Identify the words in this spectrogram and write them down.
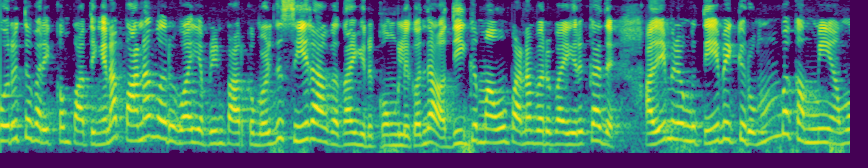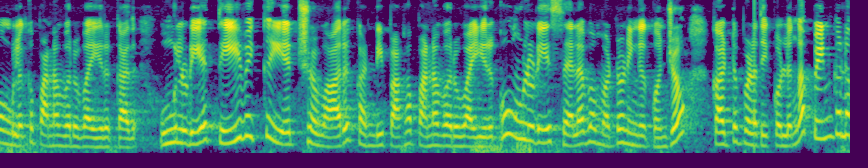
பொறுத்த வரைக்கும் பார்த்தீங்கன்னா பண வருவாய் அப்படின்னு பார்க்கும்பொழுது சீராக தான் இருக்கும். உங்களுக்கு வந்து அதிகமாகவும் பண வருவாய் இருக்காது. அதேமாதிரி உங்கள் தேவைக்கு ரொம்ப கம்மியாகவும் உங்களுக்கு பண வருவாய் இருக்காது. உங்களுடைய தேவைக்கு ஏற்றவாறு கண்டிப்பாக பண வருவாய் இருக்கும். உங்களுடைய செலவை மட்டும் நீங்கள் கொஞ்சம் கட்டுப்படுத்தி கொள்ளுங்கள் பெண்களை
